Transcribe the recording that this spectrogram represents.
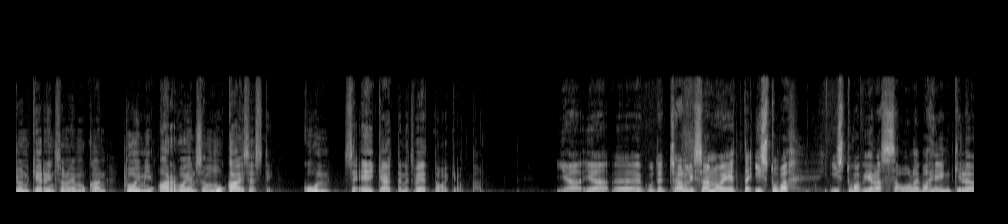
John Kerrin sanojen mukaan toimi arvojensa mukaisesti, kun se ei käyttänyt veto-oikeuttaan. Ja, ja kuten Charlie sanoi, että istuva, istuva virassa oleva henkilö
